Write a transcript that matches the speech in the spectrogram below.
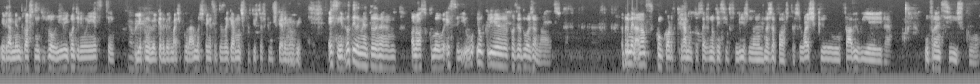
e realmente gosto muito de vos ouvir e continuem assim. E a Obrigado. promover cada vez mais programas, tenho a certeza que há muitos esportistas que nos querem ouvir. É assim, relativamente eh, ao nosso clube, é assim, eu, eu queria fazer duas análises. A primeira análise concordo que realmente o Sérgio não tem sido feliz nas, nas apostas. Eu acho que o Fábio Vieira, o Francisco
